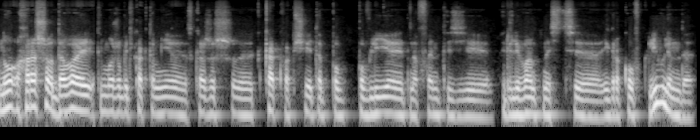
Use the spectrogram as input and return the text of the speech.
Ну, хорошо, давай ты, может быть, как-то мне скажешь, э, как вообще это повлияет на фэнтези релевантность э, игроков Кливленда?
